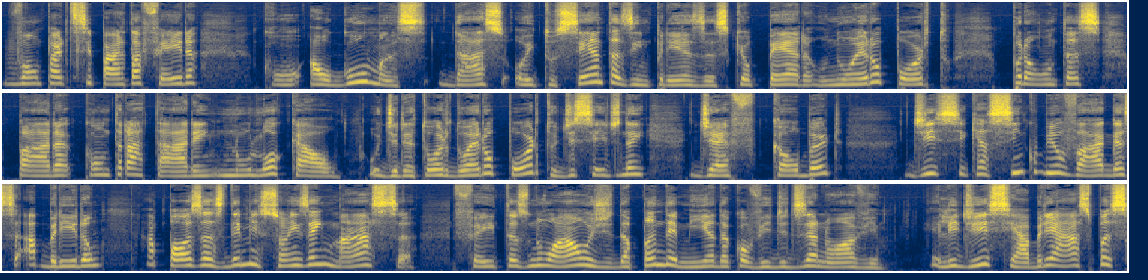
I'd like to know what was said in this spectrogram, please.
vão participar da feira, com algumas das 800 empresas que operam no aeroporto prontas para contratarem no local. O diretor do aeroporto de Sydney, Jeff Colbert, disse que as 5 mil vagas abriram após as demissões em massa feitas no auge da pandemia da Covid-19. Ele disse, abre aspas,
